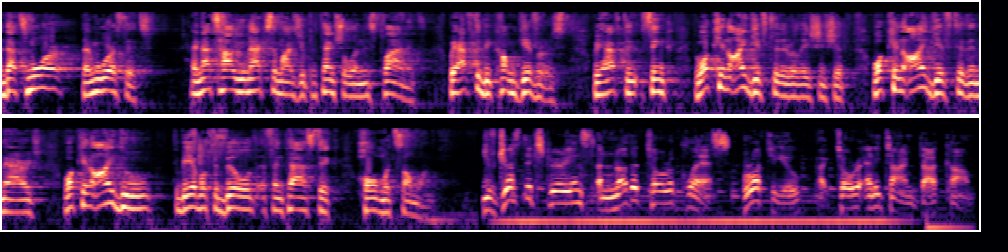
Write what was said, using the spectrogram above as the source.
And that's more than worth it. And that's how you maximize your potential in this planet. We have to become givers. We have to think, what can I give to the relationship? What can I give to the marriage? What can I do to be able to build a fantastic home with someone? You've just experienced another Torah class brought to you by TorahAnytime.com.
